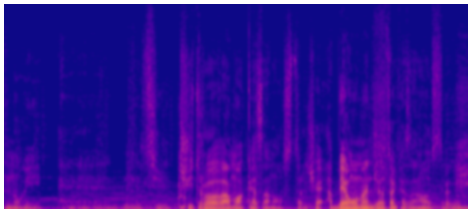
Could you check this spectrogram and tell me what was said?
noi eh, ci, ci trovavamo a casa nostra cioè abbiamo mangiato a casa nostra quindi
